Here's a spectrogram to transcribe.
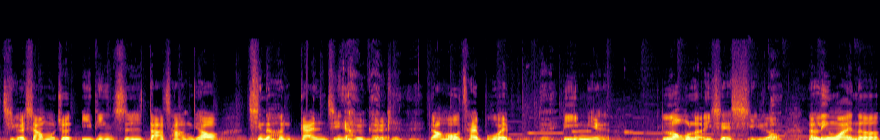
几个项目，就一定是大肠要清的很干净，对不对？然后才不会避免漏了一些息肉。那另外呢，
